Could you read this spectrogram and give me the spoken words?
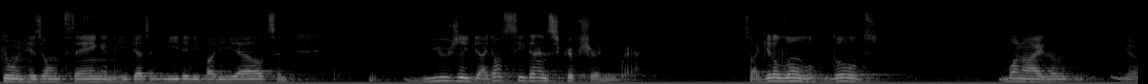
doing his own thing and he doesn't need anybody else. And usually I don't see that in Scripture anywhere. So I get a little, little one-eyed, you know,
